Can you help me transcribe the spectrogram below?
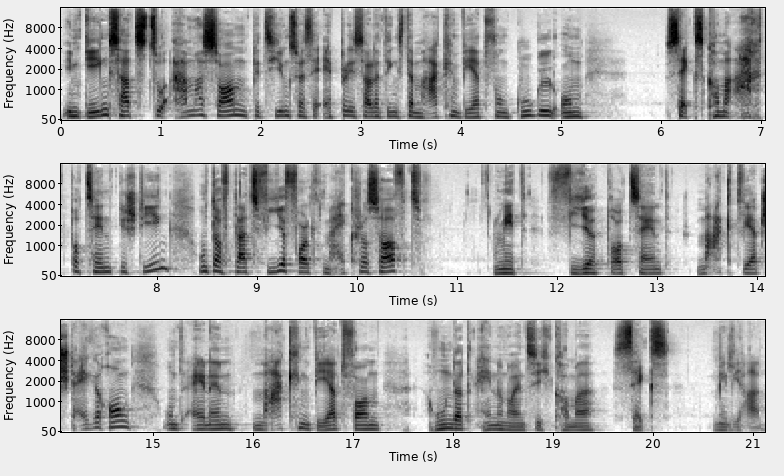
Im Gegensatz zu Amazon bzw. Apple ist allerdings der Markenwert von Google um 6,8 Prozent gestiegen. Und auf Platz 4 folgt Microsoft mit 4 Prozent Marktwertsteigerung und einen Markenwert von 191,6 Milliarden.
